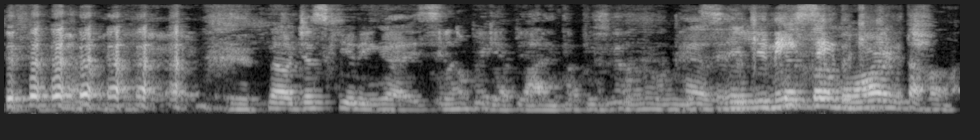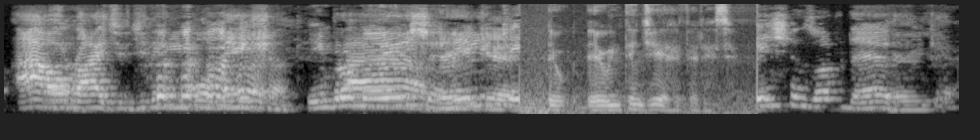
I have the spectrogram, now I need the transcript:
no, just kidding, guys. Eu não peguei a piada, então por isso que eu não É, sei, porque nem sei do que, que ele tá falando. Ah, alright, you did an information. Embromation, Ah. Eu, eu entendi a referência. Helications of Death. Very good.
